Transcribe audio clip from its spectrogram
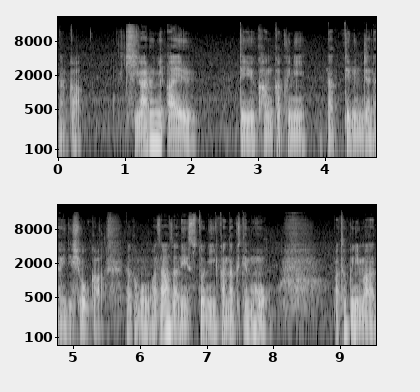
なんか気軽に会えるっていう感覚になってるんじゃないでしょうか。なんかもうわざわざね外に行かなくても、まあ、特にまあ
